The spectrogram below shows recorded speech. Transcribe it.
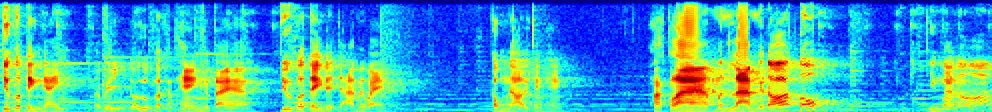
Chưa có tiền ngay bởi vì đôi lúc là khách hàng người ta chưa có tiền để trả mấy bạn. Công nợ chẳng hạn. Hoặc là mình làm cái đó tốt nhưng mà nó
